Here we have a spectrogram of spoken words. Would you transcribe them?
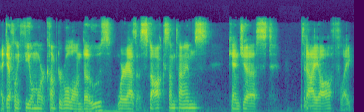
I definitely feel more comfortable on those. Whereas a stock sometimes can just die off. Like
